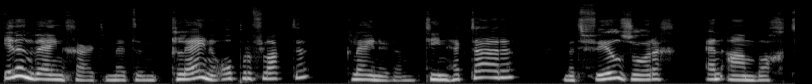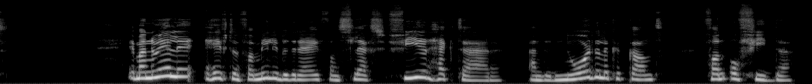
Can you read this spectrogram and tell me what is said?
in een wijngaard met een kleine oppervlakte, kleiner dan 10 hectare, met veel zorg en aanbacht. Emanuele heeft een familiebedrijf van slechts 4 hectare aan de noordelijke kant van Offida,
